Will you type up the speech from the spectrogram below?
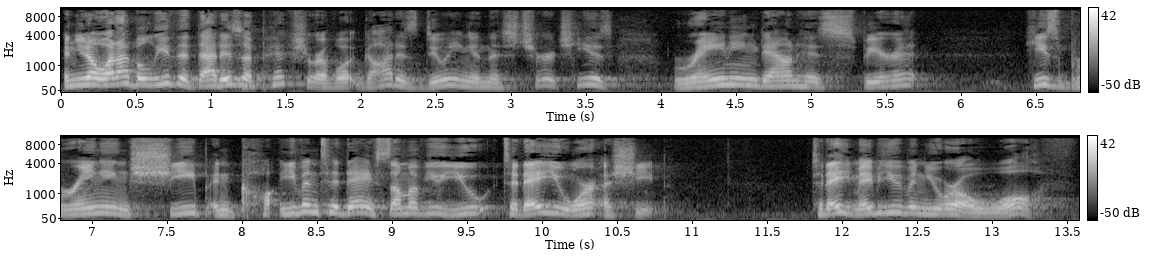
And you know what? I believe that that is a picture of what God is doing in this church. He is raining down his spirit. He's bringing sheep and even today some of you you today you weren't a sheep. Today maybe even you were a wolf.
